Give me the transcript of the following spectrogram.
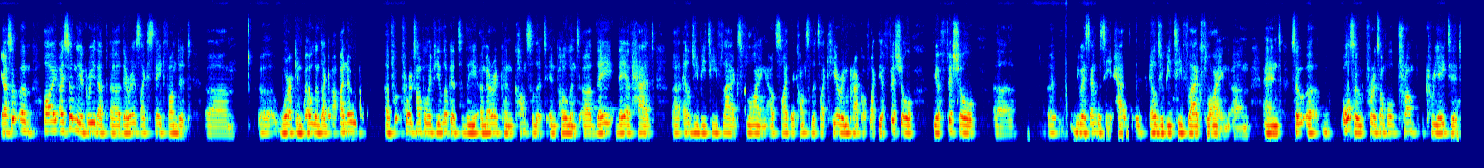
Yeah so um, I, I certainly agree that uh, there is like state funded um, uh, work in poland. Like i, I know uh, for, for, example, if you look at the American consulate in Poland, uh, they they have had uh, LGBT flags flying outside their consulates, like here in Krakow, like the official the official U.S. Uh, uh, embassy had the LGBT flag flying, um, and so uh, also, for example, Trump created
